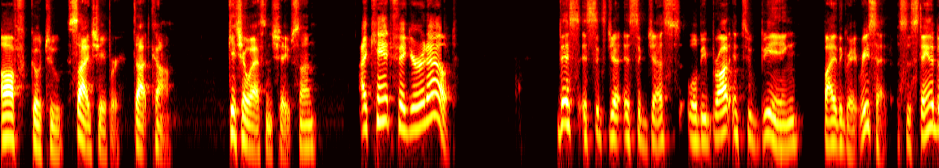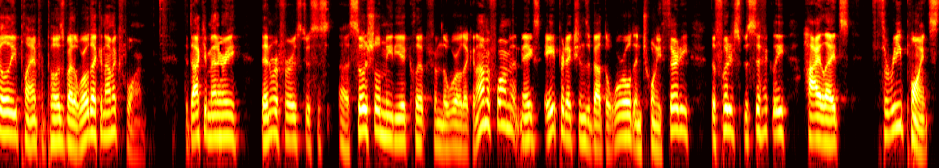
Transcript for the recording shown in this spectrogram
Off, go to sideshaper.com. Get your ass in shape, son. I can't figure it out. This is, suge- is suggests will be brought into being by the Great Reset, a sustainability plan proposed by the World Economic Forum the documentary then refers to a, social media clip from the World Economic Forum that makes eight predictions about the world in 2030. The footage specifically highlights three points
